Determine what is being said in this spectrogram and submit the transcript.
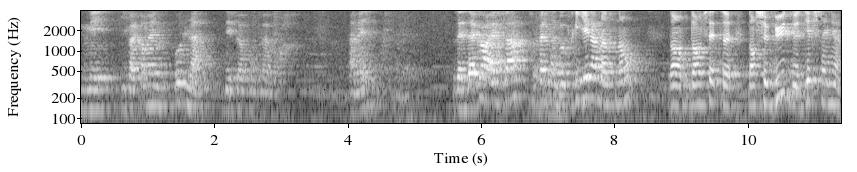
mais qui va quand même au-delà des peurs qu'on peut avoir. Amen. Vous êtes d'accord avec ça? Sur le fait qu'on peut prier là maintenant, dans, ce but de dire Seigneur,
